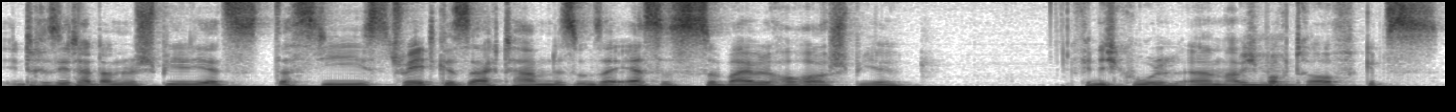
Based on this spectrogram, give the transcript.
interessiert hat an dem Spiel jetzt, dass die straight gesagt haben, das ist unser erstes Survival-Horror-Spiel. Finde ich cool, ähm, habe ich mhm. Bock drauf. Gibt's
